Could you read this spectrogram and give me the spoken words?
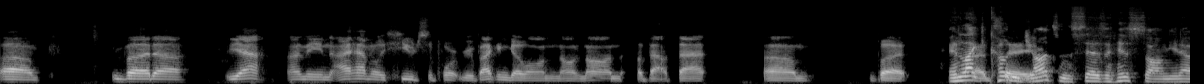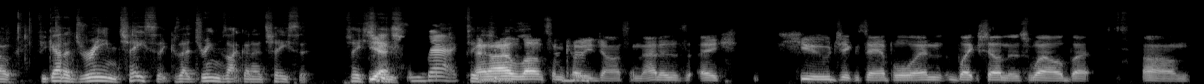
um, but uh, yeah, I mean, I have a huge support group. I can go on and on and on about that. Um, but and like I'd Cody say, Johnson says in his song, you know, if you got a dream, chase it because that dream's not going to chase it. Chase yes. You. Back. And I love some mm-hmm. Cody Johnson. That is a huge example, and Blake Shelton as well. But um,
